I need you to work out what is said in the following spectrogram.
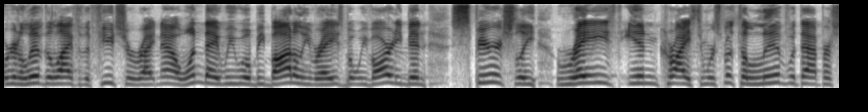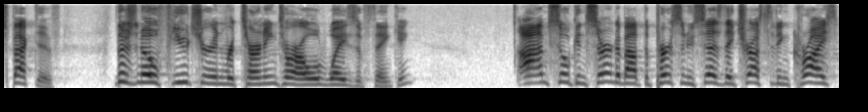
we're going to live the life of the future right now. One day we will be bodily raised, but we've already been spiritually raised in Christ, and we're supposed to live with that perspective. There's no future in returning to our old ways of thinking. I'm so concerned about the person who says they trusted in Christ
